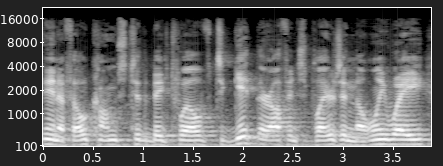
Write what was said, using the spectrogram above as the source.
NFL comes to the Big 12 to get their offensive players. And the only way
